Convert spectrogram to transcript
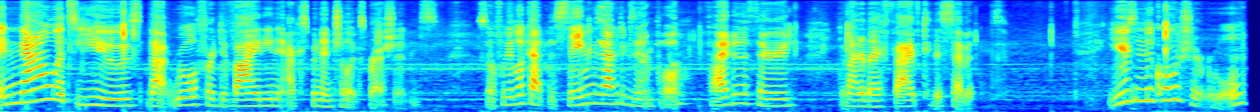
And now let's use that rule for dividing exponential expressions. So if we look at the same exact example, 5 to the third divided by 5 to the seventh. Using the quotient rule,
